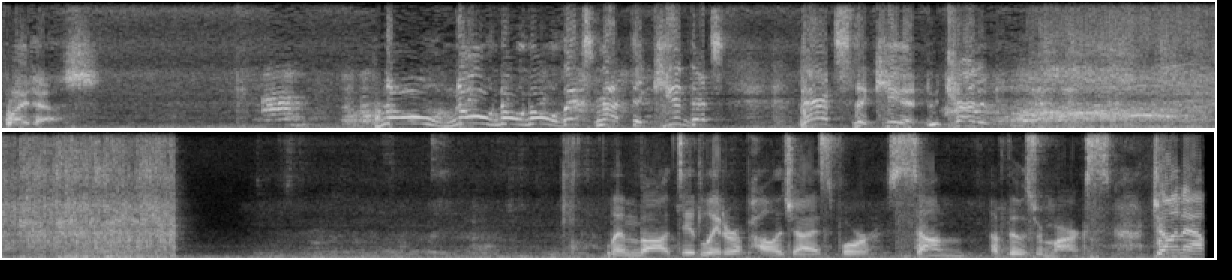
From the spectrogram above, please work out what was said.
White House. No, no, no, no, that's not the kid. That's, that's the kid. We try to... Limbaugh did later apologize for some of those remarks. John Apple.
